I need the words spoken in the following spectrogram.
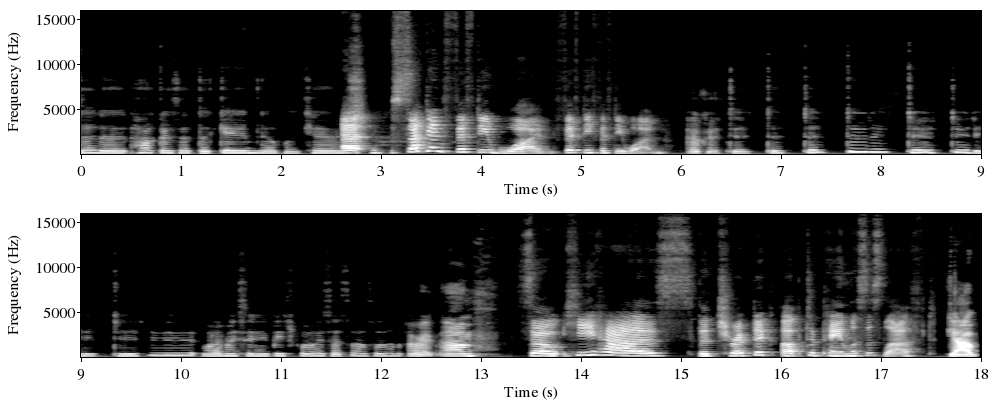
da, Hawkers at the game, no one cares. At second 51. 50 51. Okay. Why am I singing Beach Boys? That's awesome. All right. Um. So he has the triptych up to Painless is left. Yep.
